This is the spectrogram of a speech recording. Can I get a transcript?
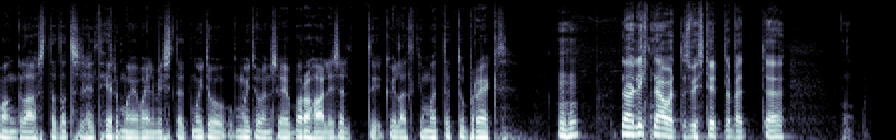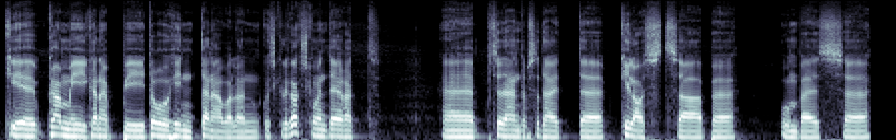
vangla-aastad otseselt hirmu ei valmista, et muidu, muidu on see juba rahaliselt küllaltki mõttetu projekt mm. -hmm. no lihtne arvutus vist ütleb, et äh, grammi kanepi turuhind tänaval on kuskil kakskümmend eurot äh,, see tähendab seda, et äh, kilost saab äh, umbes äh,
